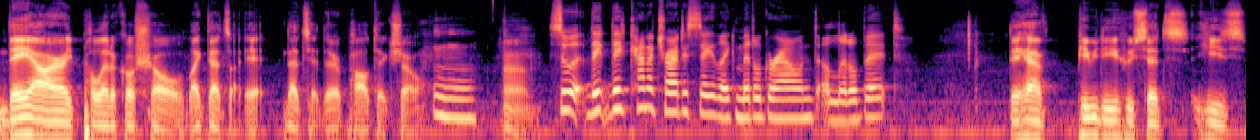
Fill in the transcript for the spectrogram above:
They are a political show. Like that's it. That's it. They're a politics show. Mm-hmm. Um, so they they kind of try to stay like middle ground a little bit. They have PBD who sits. He's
